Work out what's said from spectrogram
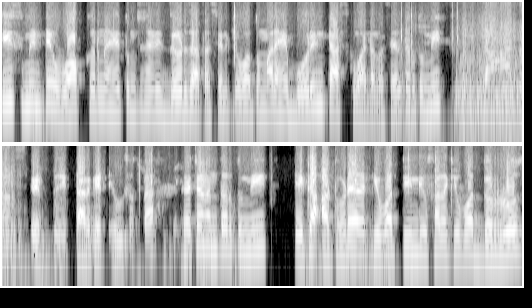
तीस मिनिटे वॉक करणं हे तुमच्यासाठी जड जात असेल किंवा तुम्हाला हे बोरिंग टास्क वाटत असेल तर तुम्ही दहा हजार स्टेपचं एक टार्गेट ठेवू शकता. त्याच्यानंतर तुम्ही एका आठवड्याला किंवा तीन दिवसाला किंवा दररोज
